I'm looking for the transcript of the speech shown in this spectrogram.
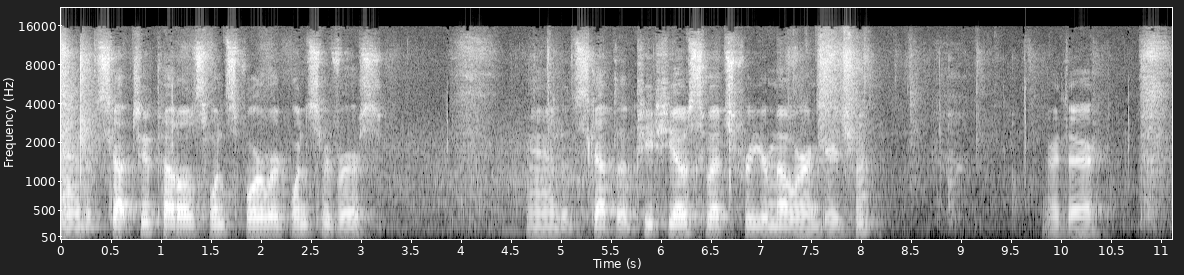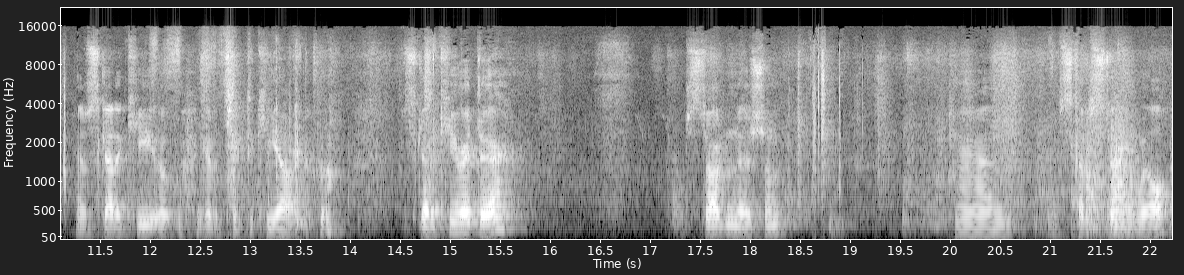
And it's got two pedals, one's forward, one's reverse. And it's got the PTO switch for your mower engagement. Right there. And It's got a key, oh, I gotta take the key out. It's got a key right there. Start ignition. And it's got a steering wheel.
